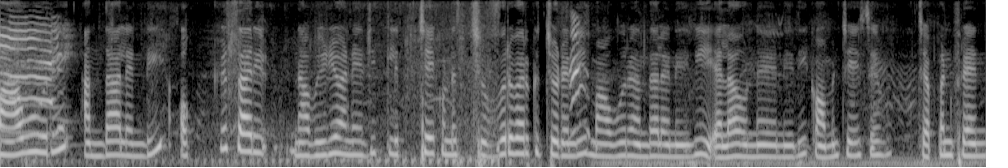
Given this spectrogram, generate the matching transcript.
మా ఊరి అందాలండి. ఒక్కసారి నా వీడియో అనేది క్లిప్ చేయకుండా చివరి వరకు చూడండి. మా ఊరి అందాలు అనేవి ఎలా ఉన్నాయనేది కామెంట్ చేసి చెప్పండి ఫ్రెండ్.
